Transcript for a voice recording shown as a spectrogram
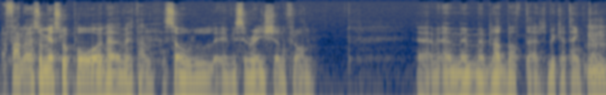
eh, Fan, alltså om jag slår på den här, vad heter han, Soul Evisceration från eh, med, med Bloodbath där, så brukar jag tänka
